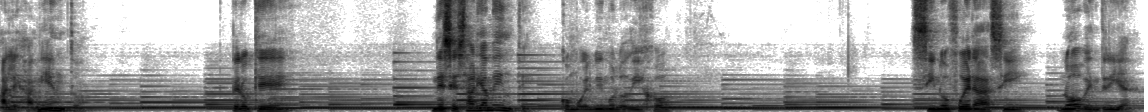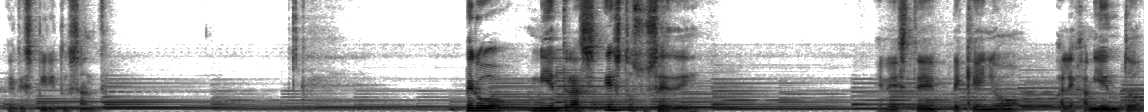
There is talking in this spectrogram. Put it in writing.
alejamiento, pero que necesariamente, como Él mismo lo dijo, si no fuera así, no vendría el Espíritu Santo. Pero mientras esto sucede, en este pequeño alejamiento,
